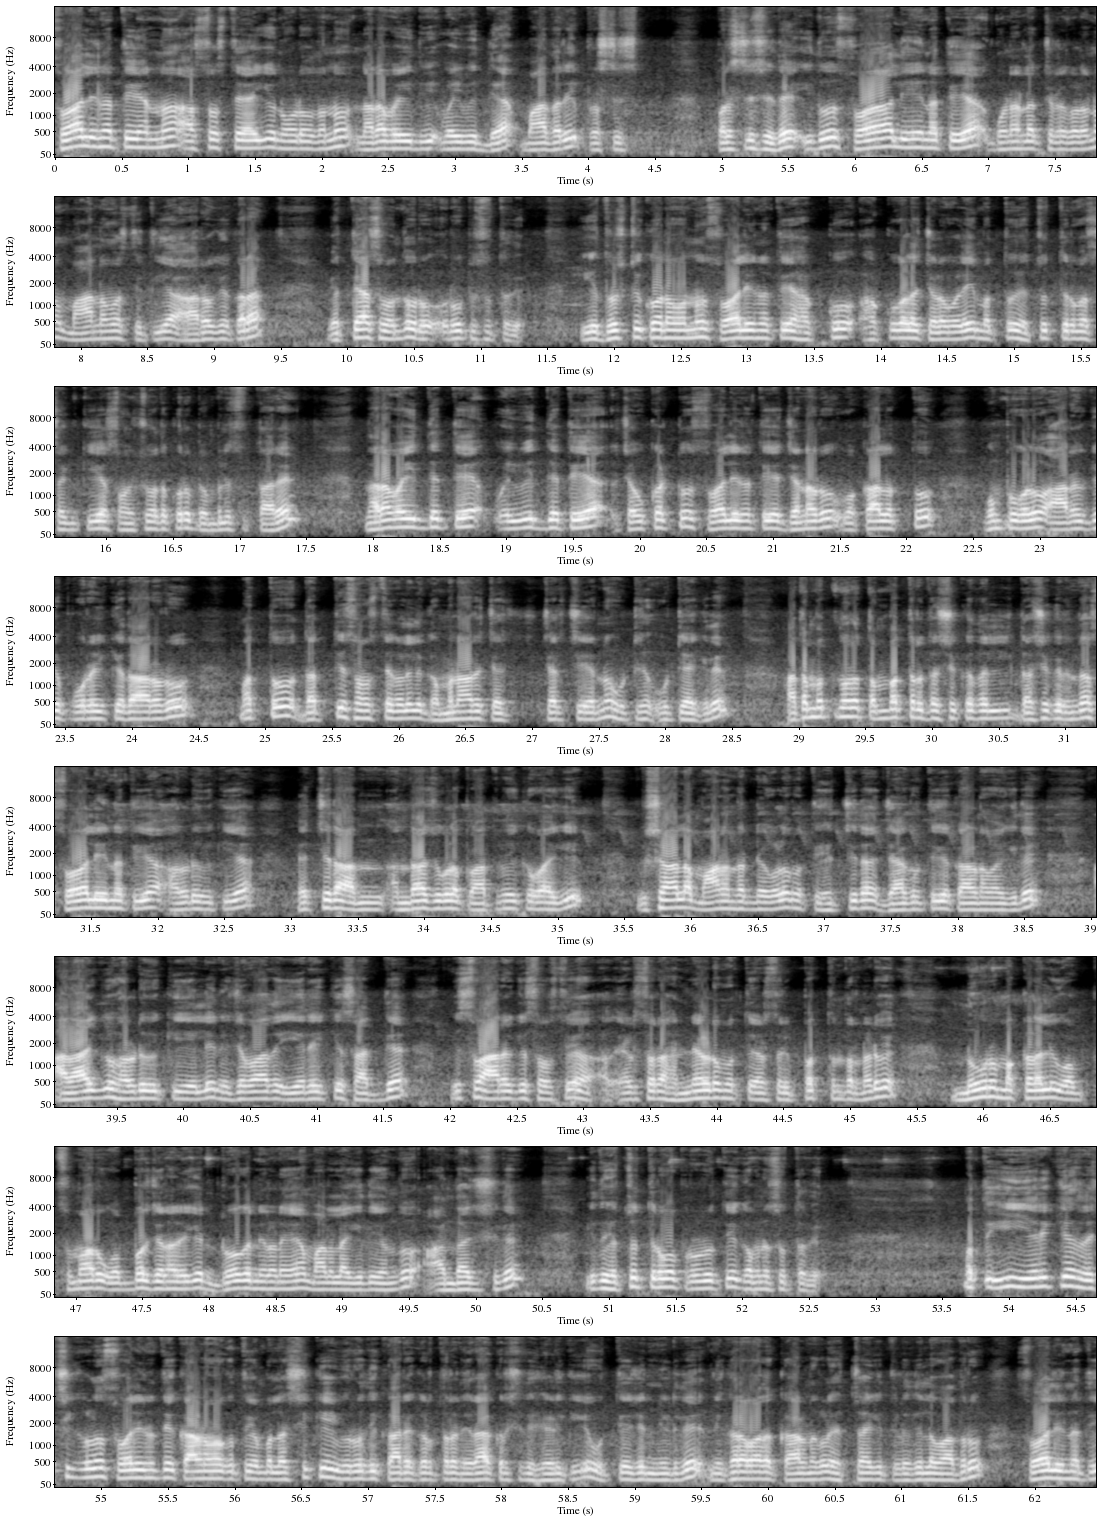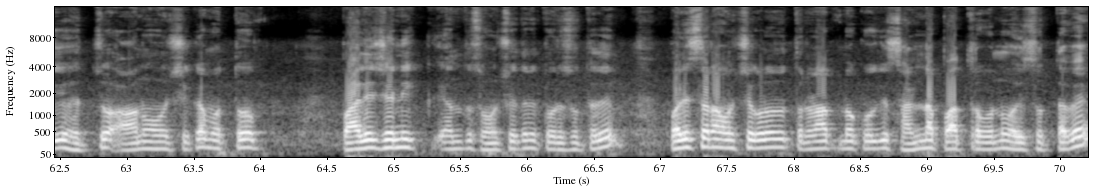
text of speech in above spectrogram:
ಸ್ವಲೀನತೆಯನ್ನು ಅಸ್ವಸ್ಥೆಯಾಗಿ ನೋಡುವುದನ್ನು ನರವೈದ್ಯ ವೈವಿಧ್ಯ ಮಾದರಿ ಪ್ರಶ್ನಿಸ್, ಪ್ರಶ್ನಿಸಿದೆ. ಇದು ಸ್ವಲೀನತೆಯ ಗುಣಲಕ್ಷಣಗಳನ್ನು ಮಾನವ ಸ್ಥಿತಿಯ ಆರೋಗ್ಯಕರ ವ್ಯತ್ಯಾಸವೊಂದು ರೂ- ರೂಪಿಸುತ್ತದೆ. ಈ ದೃಷ್ಟಿಕೋನವನ್ನು ಸ್ವಾಧೀನತೆ ಹಕ್ಕು, ಹಕ್ಕುಗಳ ಚಳವಳಿ ಮತ್ತು ಹೆಚ್ಚುತ್ತಿರುವ ಸಂಖ್ಯೆಯ ಸಂಶೋಧಕರು ಬೆಂಬಲಿಸುತ್ತಾರೆ. ನರವೈದ್ಯತೆ, ವೈವಿಧ್ಯತೆಯ ಚೌಕಟ್ಟು, ಸ್ವಾಲೀನತೆಯ ಜನರು, ವಕಾಲತ್ತು, ಗುಂಪುಗಳು, ಆರೋಗ್ಯ ಪೂರೈಕೆದಾರರು ಮತ್ತು ದತ್ತಿ ಸಂಸ್ಥೆಗಳಲ್ಲಿ ಗಮನಾರ್ಹ ಚರ್ ಚರ್ಚೆಯನ್ನು ಹುಟ್ಟಿ ಹುಟ್ಟಿಯಾಗಿದೆ. ಹತ್ತೊಂಬತ್ತು ನೂರ ತೊಂಬತ್ತರ ದಶಕದಲ್ಲಿ ದಶಕದಿಂದ ಸ್ವಲೀನತೆಯ ಹರಡುವಿಕೆಯ ಹೆಚ್ಚಿದ ಅನ್ ಅಂದಾಜುಗಳ ಪ್ರಾಥಮಿಕವಾಗಿ ವಿಶಾಲ ಮಾನದಂಡಗಳು ಮತ್ತು ಹೆಚ್ಚಿದ ಜಾಗೃತಿಗೆ ಕಾರಣವಾಗಿದೆ. ಆದಾಗ್ಯೂ ಹರಡುವಿಕೆಯಲ್ಲಿ ನಿಜವಾದ ಏರಿಕೆ ಸಾಧ್ಯ. ವಿಶ್ವ ಆರೋಗ್ಯ ಸಂಸ್ಥೆಯು ಎರಡು ಸಾವಿರದ ಹನ್ನೆರಡು ಮತ್ತು ಎರಡು ಸಾವಿರದ ಇಪ್ಪತ್ತೊಂದರ ನಡುವೆ ನೂರು ಮಕ್ಕಳಲ್ಲಿ ಒಬ್, ಸುಮಾರು ಒಬ್ಬರು ಜನರಿಗೆ ರೋಗ ನಿರ್ಣಯ ಮಾಡಲಾಗಿದೆ ಎಂದು ಅಂದಾಜಿಸಿದೆ. ಇದು ಹೆಚ್ಚುತ್ತಿರುವ ಪ್ರವೃತ್ತಿ ಗಮನಿಸುತ್ತದೆ. ಮತ್ತು ಈ ಏರಿಕೆಯ ಲಸಿಕೆಗಳು ಸ್ವಾಧೀನತೆ ಕಾರಣವಾಗುತ್ತವೆ ಎಂಬ ಲಸಿಕೆ ವಿರೋಧಿ ಕಾರ್ಯಕರ್ತರ ನಿರಾಕರಿಸಿದ ಹೇಳಿಕೆಗೆ ಉತ್ತೇಜನ ನೀಡಿದೆ. ನಿಖರವಾದ ಕಾರಣಗಳು ಹೆಚ್ಚಾಗಿ ತಿಳಿದಿಲ್ಲವಾದರೂ ಸ್ವಾಲೀನತೆಯು ಹೆಚ್ಚು ಆನುವಂಶಿಕ ಮತ್ತು ಪಾಲಿಜೆನಿಕ್ ಎಂದು ಸಂಶೋಧನೆ ತೋರಿಸುತ್ತದೆ. ಪರಿಸರ ಅಂಶಗಳು ತುಲನಾತ್ಮಕವಾಗಿ ಸಣ್ಣ ಪಾತ್ರವನ್ನು ವಹಿಸುತ್ತವೆ.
